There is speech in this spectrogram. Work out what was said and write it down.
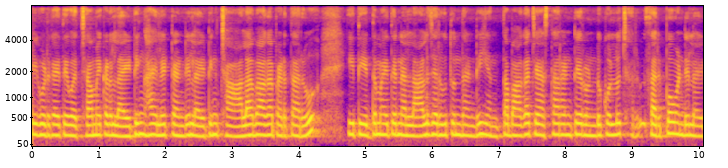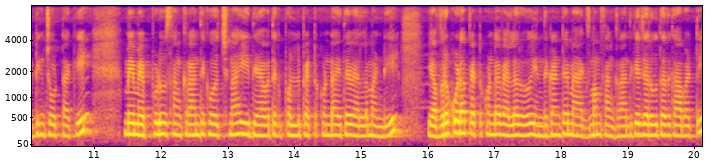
ఈ గుడికి అయితే వచ్చాము. ఇక్కడ లైటింగ్ హైలైట్ అండి. లైటింగ్ చాలా బాగా పెడతారు. ఈ తీర్థం అయితే నెల్లాళ్ళు జరుగుతుందండి. ఎంత బాగా చేస్తారంటే రెండు కొళ్ళు సరిపోవండి లైటింగ్ చూడటానికి. మేము ఎప్పుడు సంక్రాంతికి వచ్చినా ఈ దేవతకి పళ్ళు పెట్టకుండా అయితే వెళ్ళమండి. ఎవరు కూడా పెట్టకుండా వెళ్ళరు. ఎందుకంటే మ్యాక్సిమం సంక్రాంతికే జరుగుతుంది కాబట్టి కాబట్టి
